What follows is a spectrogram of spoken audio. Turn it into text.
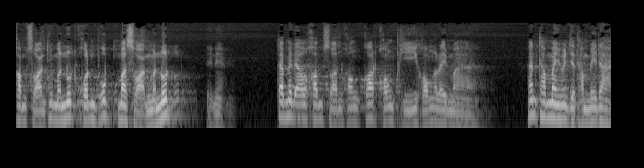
คำสอนที่มนุษย์ค้นพบมาสอนมนุษย์เดี๋ยวนี้ถ้าไม่ได้เอาคำสอนของก๊อดของผีของอะไรมานั้นทำไมมันจะทำไม่ได้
